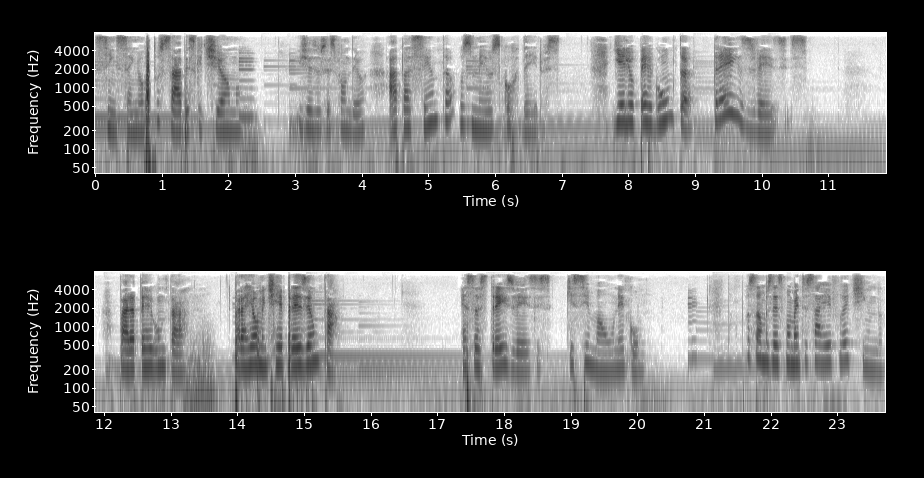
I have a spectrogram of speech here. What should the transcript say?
Sim, Senhor, tu sabes que te amo. E Jesus respondeu: Apacenta os meus cordeiros. E ele o pergunta três vezes para perguntar, para realmente representar essas três vezes que Simão o negou. Então, possamos nesse momento estar refletindo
